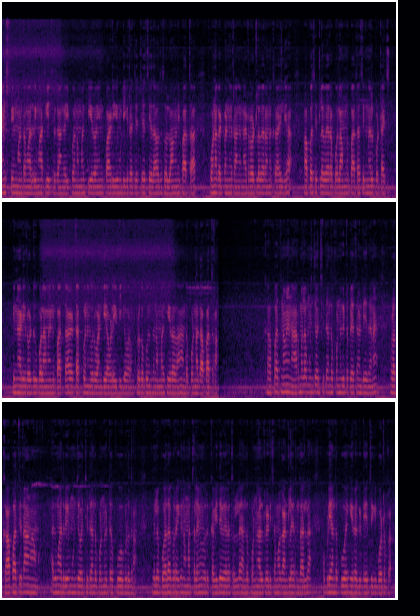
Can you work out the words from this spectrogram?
ஐன்ஸ்டைன் பண்ணுற மாதிரி மாற்றி வச்சிருக்காங்க. இப்போ நம்ம ஹீரோயின் பாடி முடிக்கிற ஜட்ஜஸ் ஏதாவது சொல்லுவாங்கன்னு பார்த்தா ஃபோனை கட் பண்ணிடுறாங்க. நடு ரோட்டில் வேற நிற்கிறா இல்லையா? ஆப்போசிட்டில் வேறு போகலாம்னு பார்த்தா சிக்னல் போட்டாச்சு. பின்னாடி ரோட்டுக்கு போகலாமேன்னு பார்த்தா டக்குன்னு ஒரு வண்டி அவளை வீட்டுக்கு வரும். கொடுக்க புரிஞ்சு நம்ம ஹீரோ தான் அந்த பொண்ணை காப்பாற்றுறான் காப்பாற்றினவன் நார்மலாக முஞ்ச வச்சுட்டு அந்த பொண்ணுக்கிட்ட பேச வேண்டியது தானே அவளை காப்பாற்றிட்டான் நாம் அது மாதிரியே முஞ்ச வச்சுட்டு அந்த பொண்ணுகிட்ட பூவை கொடுக்குறான். இதில் போதா குறைக்கு நம்ம தலைமை ஒரு கவிதை வேற சொல்ல அந்த பொண்ணு ஆல்ரெடி சம கண்டில் இருந்தால அப்படியே அந்த பூவை ஹீரோ கிட்டே தூக்கி போட்டுறான்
